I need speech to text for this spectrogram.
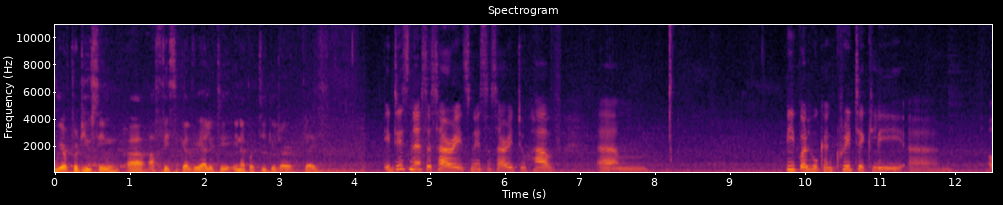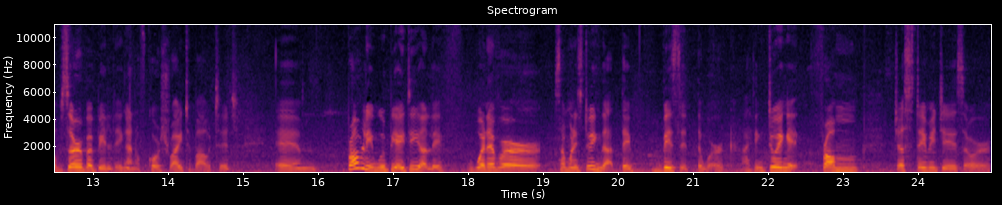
we are producing a, a physical reality in a particular place. It is necessary. It's necessary to have. Um, people who can critically um, observe a building and of course write about it. Um, probably it would be ideal if whenever someone is doing that, they visit the work. I think doing it from just images or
